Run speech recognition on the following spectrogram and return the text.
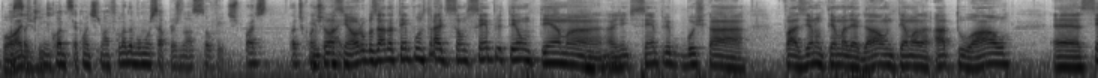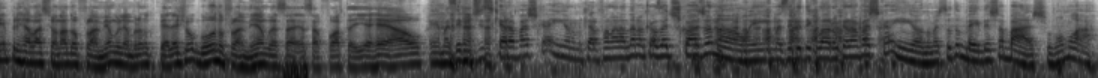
pode. aqui, enquanto você continuar falando, eu vou mostrar para os nossos ouvintes. Pode, pode continuar. Então, assim, a Urubuzada tem por tradição sempre ter um tema. Uhum. A gente sempre busca fazer um tema legal, um tema atual. É, sempre relacionado ao Flamengo, lembrando que o Pelé jogou no Flamengo, essa, essa foto aí é real. É, mas ele disse que era vascaíno, não quero falar nada não, causar discórdia não, hein? Mas ele declarou que era vascaíno, mas tudo bem, deixa abaixo, vamos lá.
